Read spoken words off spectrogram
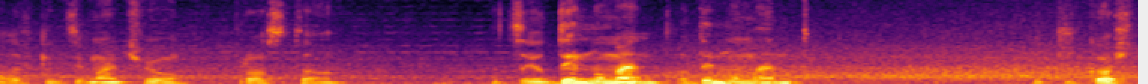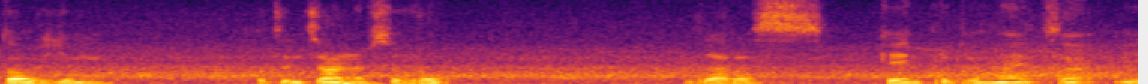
але в кінці матчу просто цей один момент, один момент, який коштував їм потенціально всю гру. Зараз Кейн продвигається і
